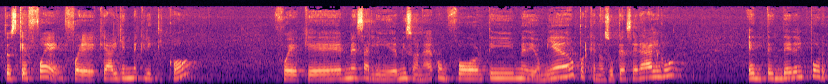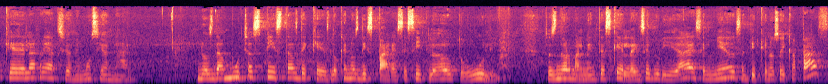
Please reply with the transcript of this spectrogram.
Entonces, ¿qué fue? ¿Fue que alguien me criticó? ¿Fue que me salí de mi zona de confort y me dio miedo porque no supe hacer algo? Entender el porqué de la reacción emocional nos da muchas pistas de qué es lo que nos dispara ese ciclo de autobullying. Entonces, normalmente es que la inseguridad, es el miedo de sentir que no soy capaz,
